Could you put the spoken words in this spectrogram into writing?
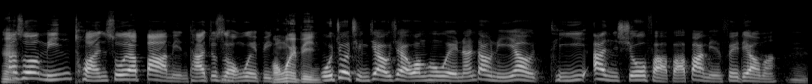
他说民团说要罢免他，就是红卫兵。红卫兵，我就请教一下王宏伟，难道你要提案修法把罢免废掉吗？嗯，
